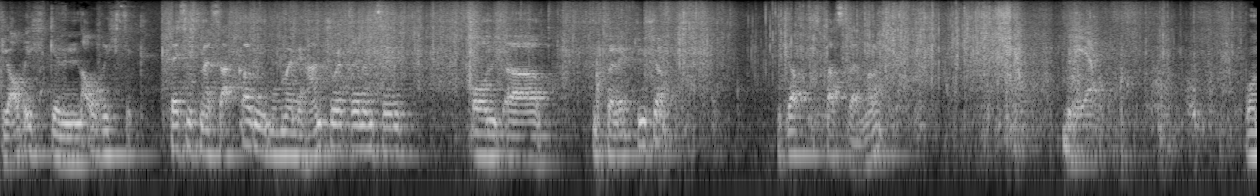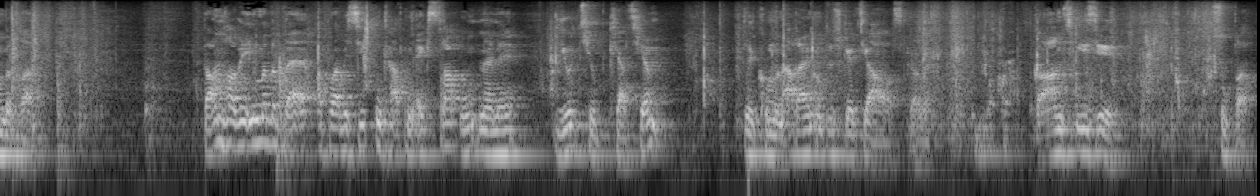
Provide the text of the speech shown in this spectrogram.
glaube ich, genau richtig. Das ist mein Sackerl, wo meine Handschuhe drinnen sind und äh, die Toiletttücher. Ich glaube, das passt rein, oder? Ja. Wunderbar. Dann habe ich immer dabei ein paar Visitenkarten extra und meine YouTube-Kärtchen. Die kommen auch rein und das geht ja aus, glaube ich. Ganz easy. Super.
